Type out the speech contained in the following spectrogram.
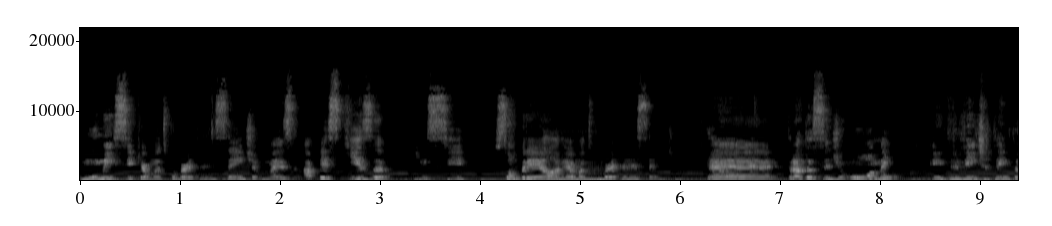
múmia em si que é uma descoberta recente, mas a pesquisa em si sobre ela é uma Hum. descoberta recente. É, Trata-se de um homem entre 20 e 30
